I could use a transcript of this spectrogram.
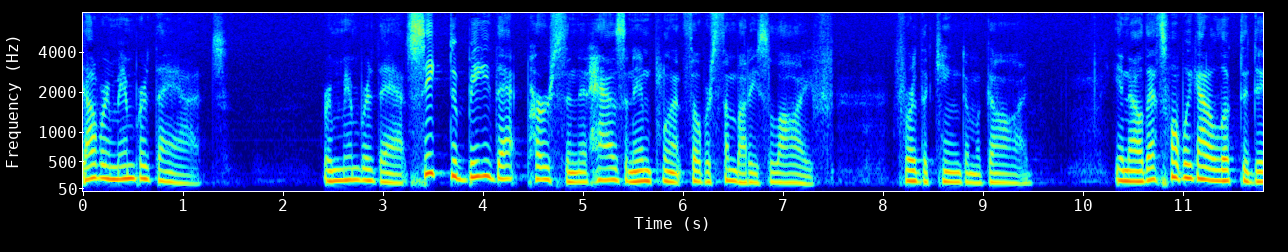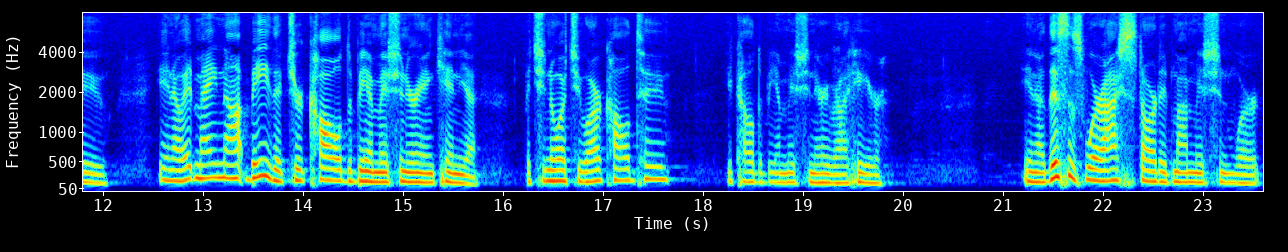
Y'all remember that. Remember that. Seek to be that person that has an influence over somebody's life for the kingdom of God. You know, that's what we got to look to do. You know, it may not be that you're called to be a missionary in Kenya, but you know what you are called to? You're called to be a missionary right here. You know, this is where I started my mission work.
